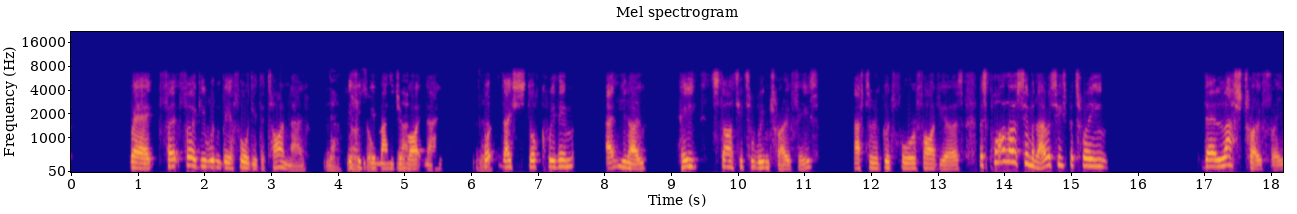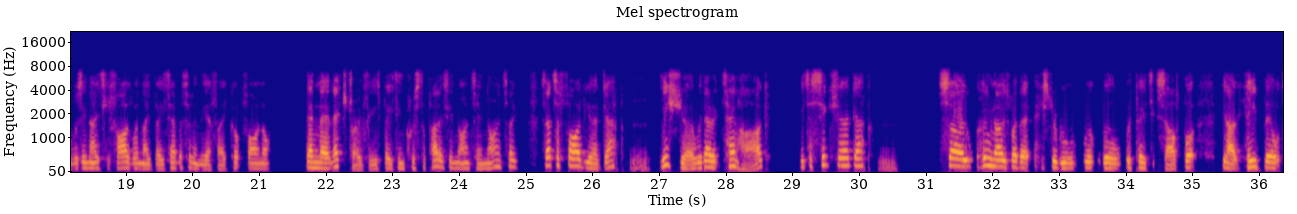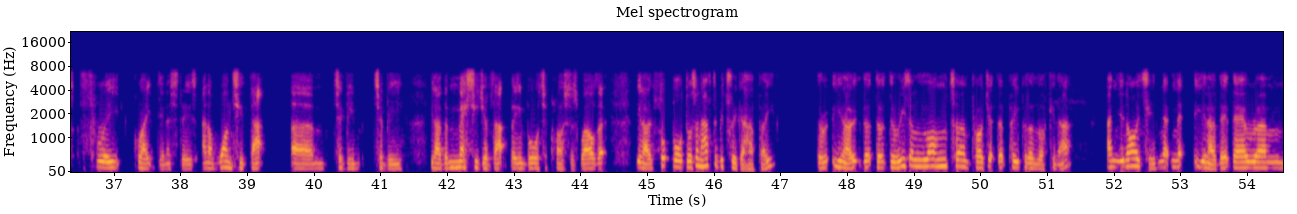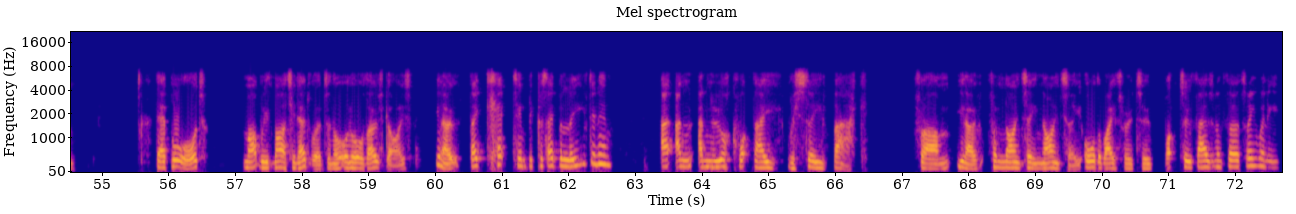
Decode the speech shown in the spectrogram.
where Fer- Fergie wouldn't be afforded the time now No, if he'd been manager No. right now. No. But they stuck with him, and you know, he started to win trophies after a good four or five years. There's quite a lot of similarities between their last trophy was in '85 when they beat Everton in the FA Cup final. Then their next trophy is beating Crystal Palace in 1990. So that's a five-year gap. Mm, This year with Erik Ten Hag, it's a six-year gap. mm. So who knows whether history will, will, will repeat itself? But you know, he built three great dynasties, and I wanted that um, to be to be, you know, the message of that being brought across as well. That you know, football doesn't have to be trigger happy. There, you know, the, the, there is a long-term project that people are looking at, and United, you know, their um, their board, with Martin Edwards and all, and all those guys, you know, they kept him because they believed in him. And, and, and look what they received back from, you know, from 1990 all the way through to what 2013 when he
